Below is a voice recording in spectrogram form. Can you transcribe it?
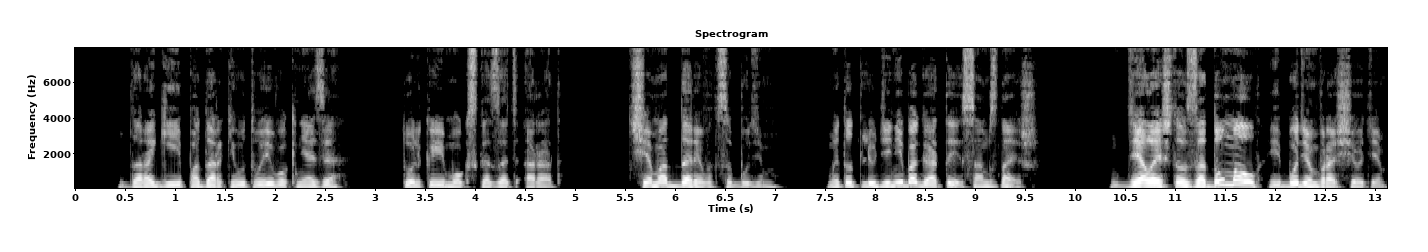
— Дорогие подарки у твоего князя, — только и мог сказать Арат. — Чем отдариваться будем? Мы тут люди небогатые, сам знаешь. — Делай, что задумал, и будем в расчете,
